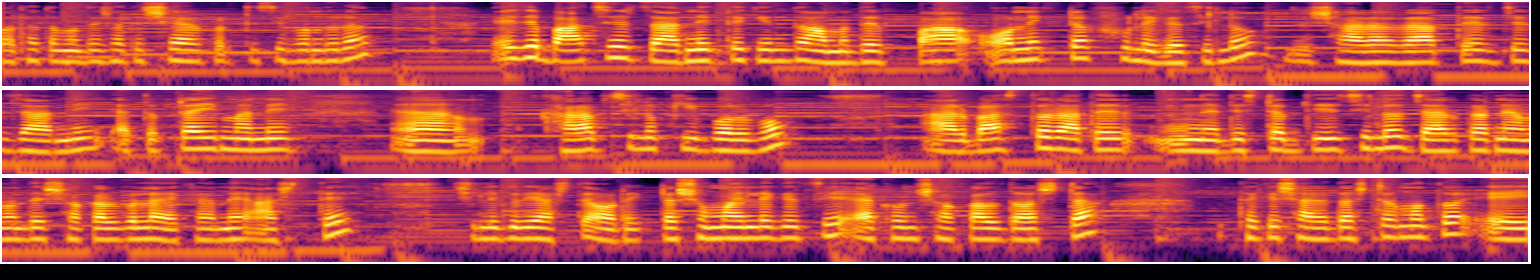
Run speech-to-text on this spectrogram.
কথা তোমাদের সাথে শেয়ার করতেছি বন্ধুরা। এই যে বাসের জার্নিতে কিন্তু আমাদের পা অনেকটা ফুলে গেছিল, যে সারা রাতের যে জার্নি এতটাই মানে খারাপ ছিল কি বলব? আর বাস তো রাতে ডিস্টার্ব দিয়েছিল, যার কারণে আমাদের সকালবেলা এখানে আসতে, শিলিগুড়ি আসতে অনেকটা সময় লেগেছে। এখন সকাল দশটা থেকে সাড়ে দশটার মতো, এই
